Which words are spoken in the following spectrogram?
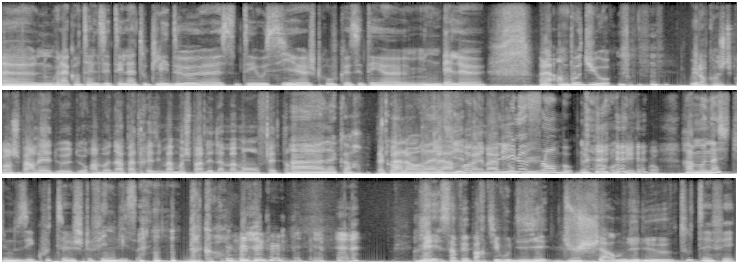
Euh, donc voilà, quand elles étaient là toutes les deux, euh, c'était aussi, euh, je trouve que c'était euh, une belle, euh, voilà, un beau duo. Oui, alors quand je, quand je parlais de, de Ramona pas très aimable, moi je parlais de la maman en fait. hein. Ah d'accord. D'accord. Alors Donc elle la a fille est pas aimable repris non le plus. flambeau. D'accord, ok. Bon, Ramona, si tu nous écoutes, je te fais une bise. d'accord. Mais ça fait partie, vous le disiez, du charme du lieu. Tout à fait.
